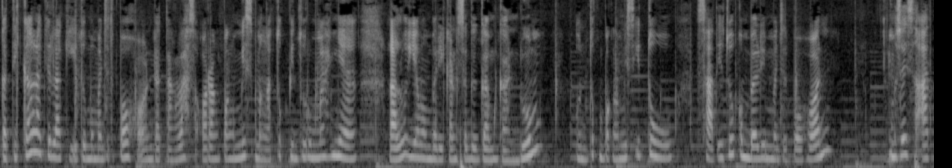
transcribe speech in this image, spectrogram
Ketika laki-laki itu memanjat pohon, datanglah seorang pengemis mengatuk pintu rumahnya. Lalu ia memberikan segenggam gandum untuk pengemis itu. Saat itu kembali memanjat pohon, maksudnya saat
